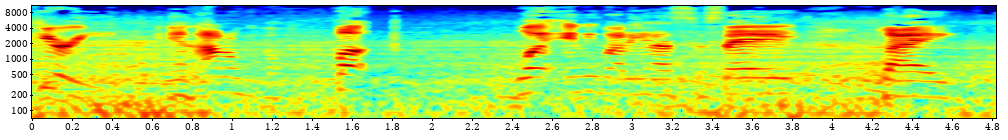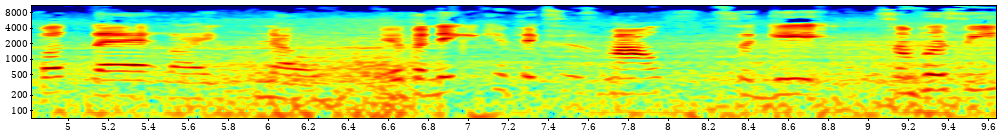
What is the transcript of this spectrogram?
Period. And I don't give a fuck what anybody has to say. Like, fuck that. Like, no. If a nigga can fix his mouth to get some pussy,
